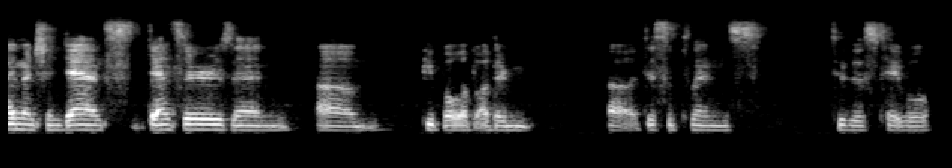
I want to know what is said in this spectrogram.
I mentioned, dance dancers and um, people of other uh, disciplines to this table.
